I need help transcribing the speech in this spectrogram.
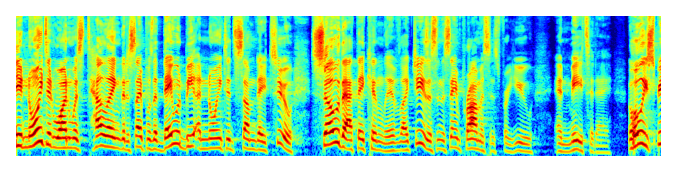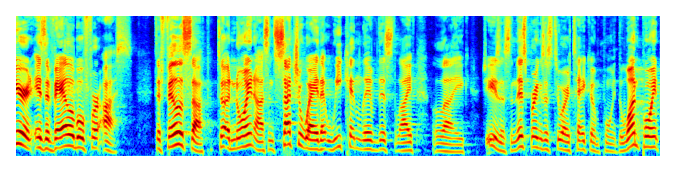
The anointed one was telling the disciples that they would be anointed someday too, so that they can live like Jesus. And the same promise is for you and me today. The Holy Spirit is available for us to fill us up, to anoint us in such a way that we can live this life like Jesus. And this brings us to our take home point. The one point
